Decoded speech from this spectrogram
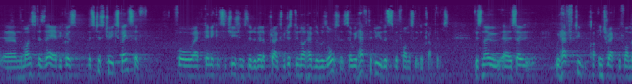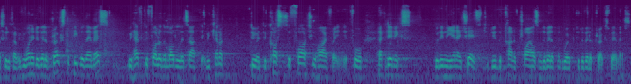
Um, the monster's there because it's just too expensive for academic institutions to develop drugs. We just do not have the resources. So we have to do this with pharmaceutical companies. There's no, uh, so we have to interact with pharmaceutical companies. If we want to develop drugs for people with MS, we have to follow the model that's out there. We cannot do it. The costs are far too high for, for academics within the NHS to do the kind of trials and development work to develop drugs for MS.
